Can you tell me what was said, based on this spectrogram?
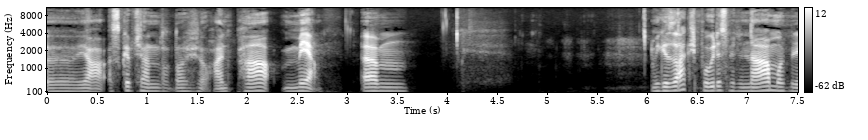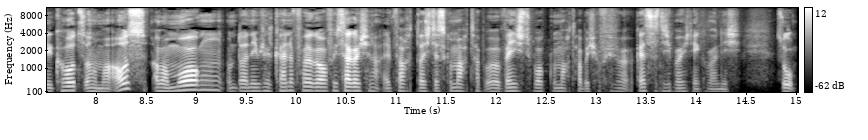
äh, ja, es gibt ja natürlich noch ein paar mehr. Ähm, wie gesagt, ich probiere das mit den Namen und mit den Codes auch nochmal aus, aber morgen, und dann nehme ich halt keine Folge auf. Ich sage euch dann einfach, dass ich das gemacht habe, aber wenn ich es überhaupt gemacht habe, ich hoffe, ich vergesse es nicht, aber ich denke mal nicht. So,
